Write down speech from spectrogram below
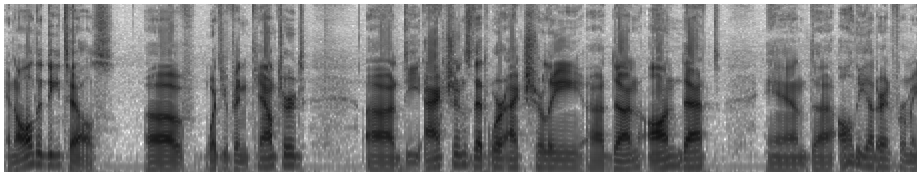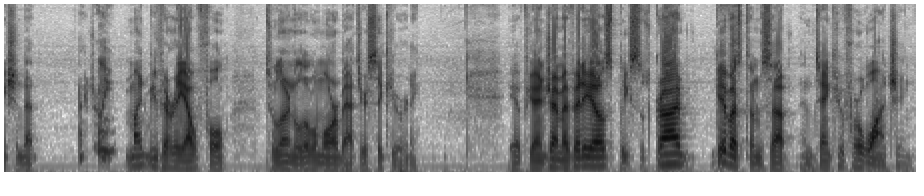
and all the details of what you've encountered uh, the actions that were actually uh, done on that, and uh, all the other information that actually might be very helpful to learn a little more about your security. If you enjoy my videos, please subscribe, give us thumbs up, and thank you for watching.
